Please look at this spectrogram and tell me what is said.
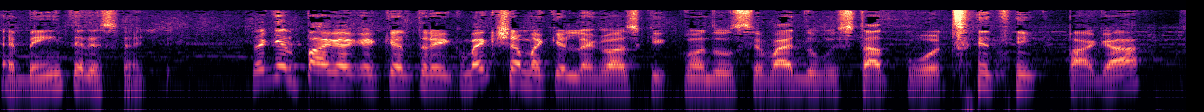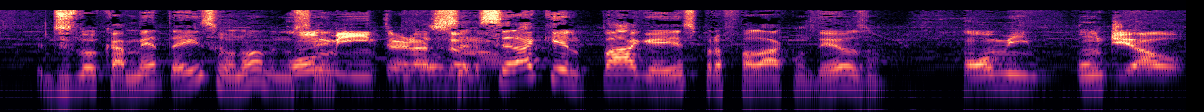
É bem interessante. Será que ele paga aquele trem? Como é que chama aquele negócio que quando você vai de um estado pro outro você tem que pagar? Deslocamento, é isso o nome? Não sei. Home internacional. Se- Será que ele paga isso pra falar com Deus? Home mundial.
